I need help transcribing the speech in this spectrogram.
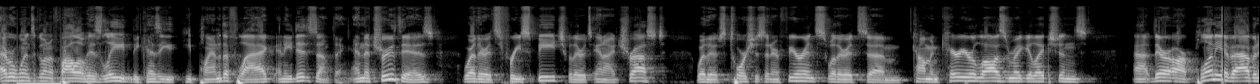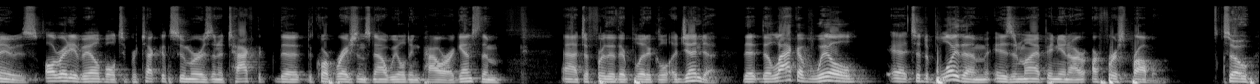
Everyone's going to follow his lead because he, he planted the flag and he did something. And the truth is, whether it's free speech, whether it's antitrust, whether it's tortious interference, whether it's um, common carrier laws and regulations, uh, there are plenty of avenues already available to protect consumers and attack the, the, the corporations now wielding power against them uh, to further their political agenda. The, the lack of will uh, to deploy them is, in my opinion, our, our first problem. So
